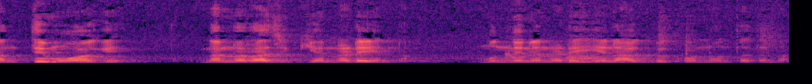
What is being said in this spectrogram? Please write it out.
ಅಂತಿಮವಾಗಿ ನನ್ನ ರಾಜಕೀಯ ನಡೆಯನ್ನು, ಮುಂದಿನ ನಡೆ ಏನಾಗಬೇಕು ಅನ್ನುವಂಥದ್ದನ್ನು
